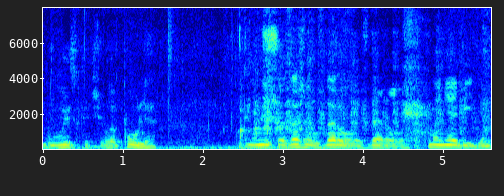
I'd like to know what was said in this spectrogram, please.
выскочила пуля. Ну ничего, зажил, здоровый, здоровый. Мы не обидим.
